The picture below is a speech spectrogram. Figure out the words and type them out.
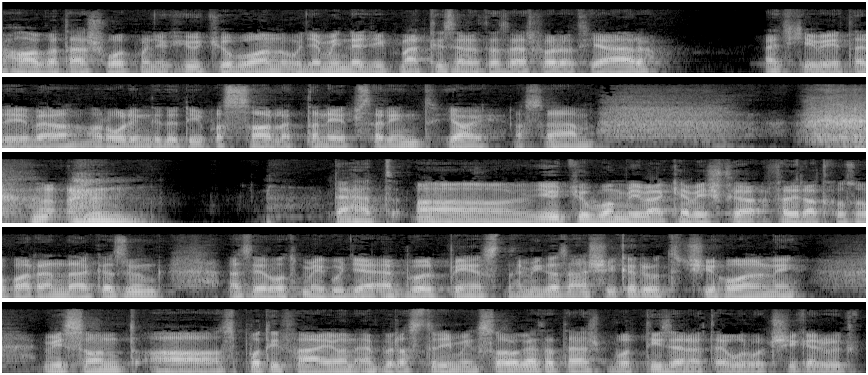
hallgatás volt mondjuk YouTube-on, ugye mindegyik már 15 ezer fölött jár, egy kivételével, a Rolling in the Deep az szar lett a nép szerint. Jaj, a szám. Tehát a YouTube-on, mivel kevés fel- feliratkozóval rendelkezünk, ezért ott még ugye ebből pénzt nem igazán sikerült csiholni, viszont a Spotify-on ebből a streaming szolgáltatásból 15 eurót sikerült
